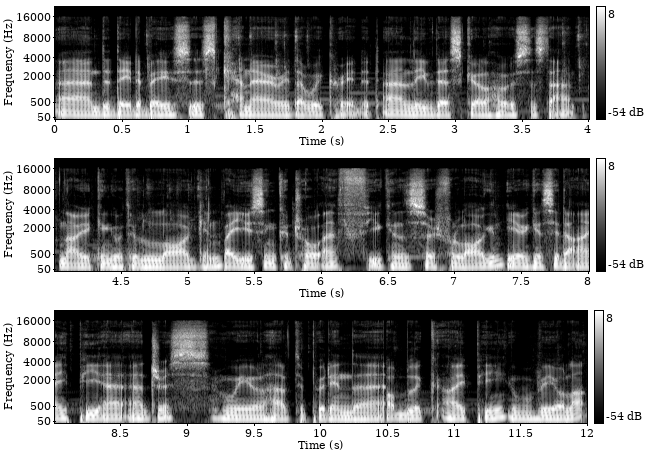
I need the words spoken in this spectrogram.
and the database is canary that we created and leave the SQL host as that. Now you can go to login by using control F. You can search for login. Here you can see the IP address. We will have to put in the public IP Viola.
